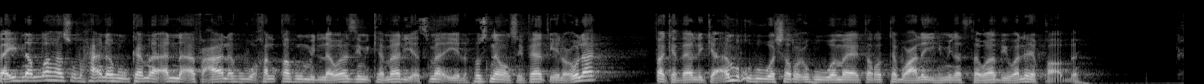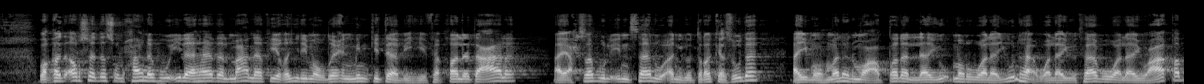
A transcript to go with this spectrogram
فإن الله سبحانه كما أن أفعاله وخلقه من لوازم كمال أسمائه الحسنى وصفاته العلى فكذلك أمره وشرعه وما يترتب عليه من الثواب والعقاب. وقد أرشد سبحانه إلى هذا المعنى في غير موضع من كتابه فقال تعالى أيحسب الإنسان أن يترك سدى؟ أي مهملا معطلا لا يؤمر ولا ينهى ولا يثاب ولا يعاقب؟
